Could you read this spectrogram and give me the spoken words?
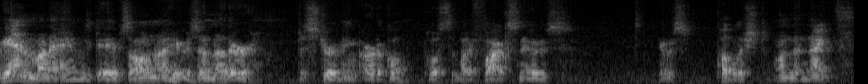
again, my name is Gabe Zolna. Here's another disturbing article posted by Fox News. It was published on the 9th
